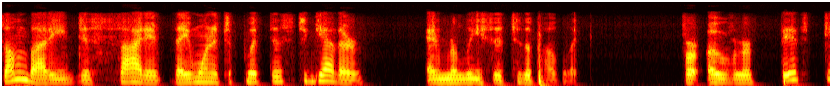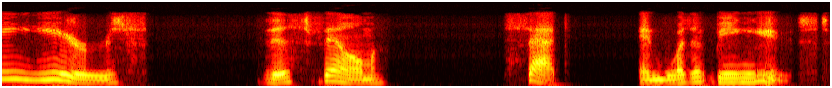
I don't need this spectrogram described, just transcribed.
somebody decided they wanted to put this together and release it to the public. For over 50 years, this film set and wasn't being used.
